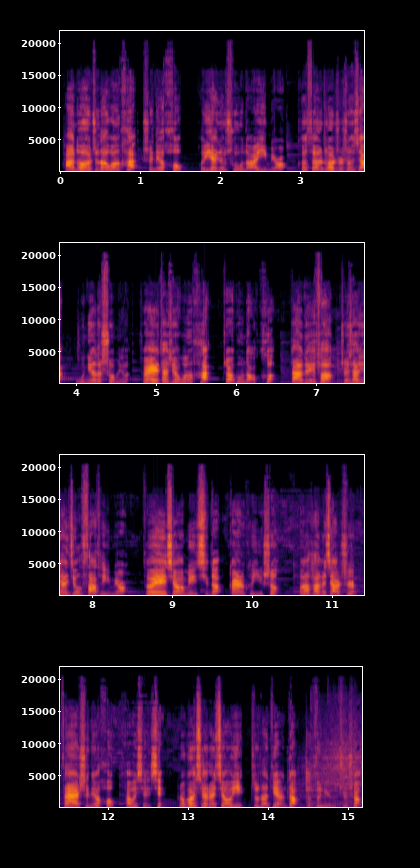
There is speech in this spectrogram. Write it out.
韩诺知道文翰十年后会研究出脑癌疫苗，可孙卓只剩下五年的寿命了，所以他劝文翰转攻脑科，但对方只想研究 SARS 疫苗。作为小有名气的感染科医生，文翰的价值在十年后才会显现。如果现在交易，只能典当他孙女的智商。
